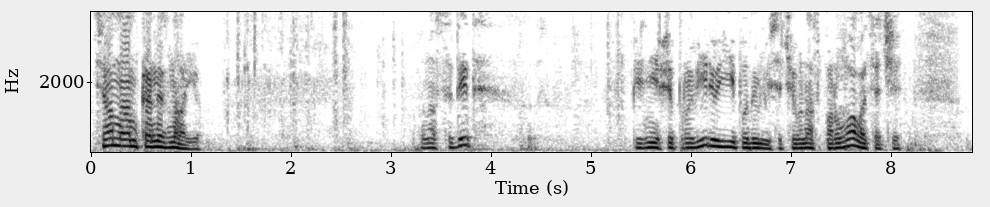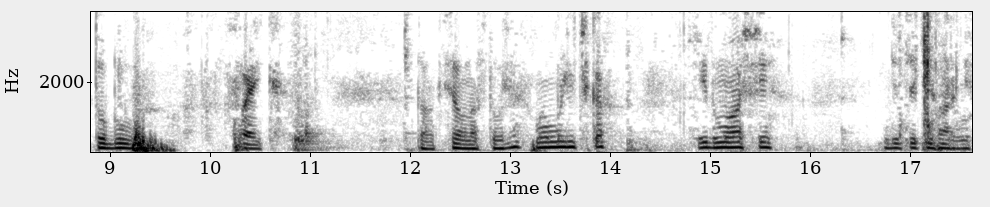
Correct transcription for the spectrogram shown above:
ця мамка не знаю. Вона сидить. Пізніше провірю її, подивлюся, чи вона спарувалася, чи то був фейк. Так, ця у нас теж мамулічка від Маші. Дивіться, які гарні.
